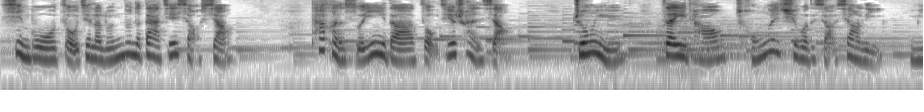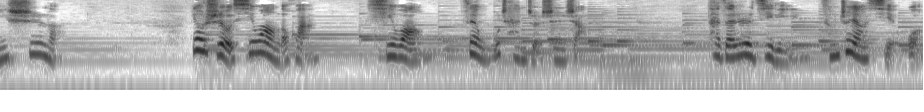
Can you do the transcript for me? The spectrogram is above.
信步走进了伦敦的大街小巷，他很随意地走街串巷，终于在一条从未去过的小巷里迷失了。要是有希望的话，希望在无产者身上。他在日记里曾这样写过。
